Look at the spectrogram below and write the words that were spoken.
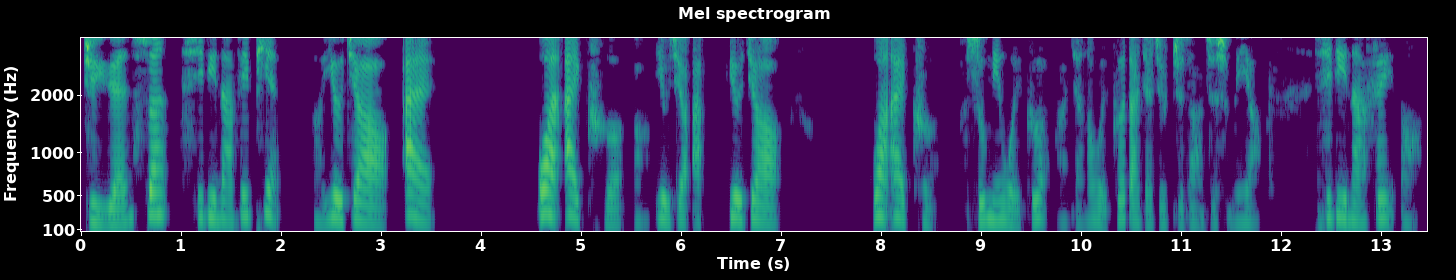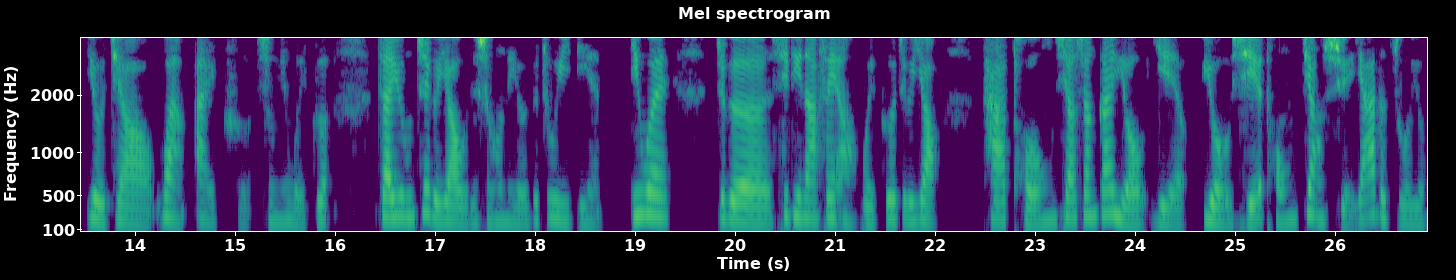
聚元酸西地那非片啊，又叫艾万艾可啊，又叫艾又叫万艾可。俗名伟哥啊，讲到伟哥，大家就知道这什么药，西地那非啊，又叫万艾可，俗名伟哥。在用这个药物的时候呢，有一个注意点，因为这个西地那非啊，伟哥这个药，它同硝酸甘油也有协同降血压的作用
